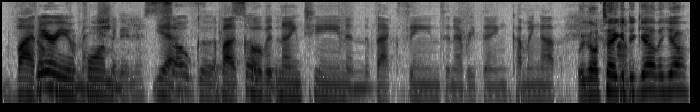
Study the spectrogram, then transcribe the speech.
vital Very information. informative. It's Yes, so good, About so. COVID 19 and the vaccines and everything coming up. We're gonna take Um, it together, y'all.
